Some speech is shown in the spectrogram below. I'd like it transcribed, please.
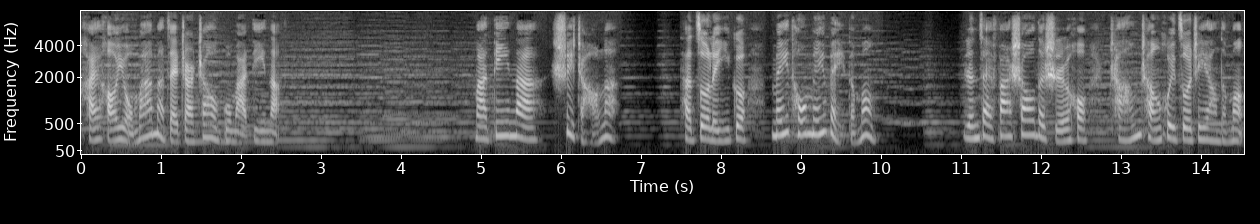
还好有妈妈在这儿照顾玛蒂娜。玛蒂娜睡着了，她做了一个没头没尾的梦。人在发烧的时候，常常会做这样的梦。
